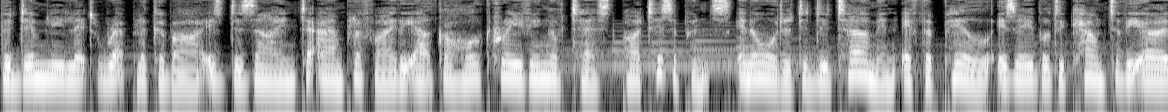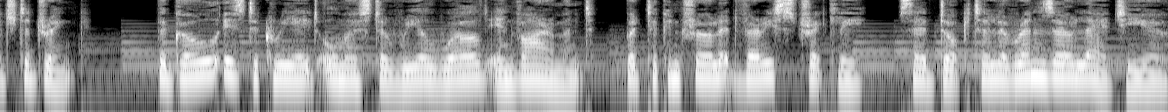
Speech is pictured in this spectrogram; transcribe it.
The dimly lit replica bar is designed to amplify the alcohol craving of test participants in order to determine if the pill is able to counter the urge to drink. The goal is to create almost a real-world environment, but to control it very strictly, said Dr. Lorenzo Leggio,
